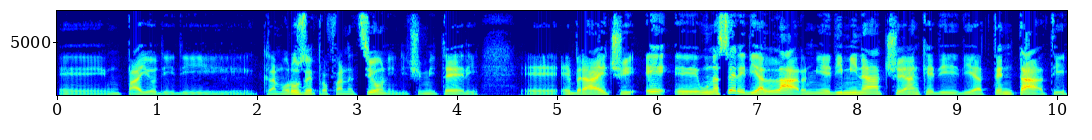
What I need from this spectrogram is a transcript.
eh, un paio di, di, clamorose profanazioni di cimiteri eh, ebraici e una serie di allarmi e di minacce anche di, attentati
